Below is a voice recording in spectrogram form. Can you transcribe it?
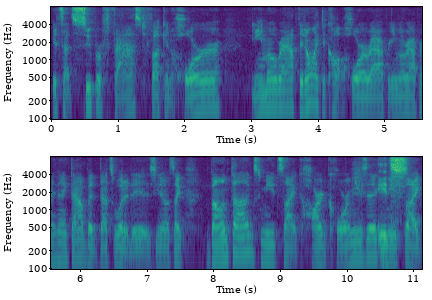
it's that super fast fucking horror emo rap. They don't like to call it horror rap or emo rap or anything like that, but that's what it is. You know, it's like Bone Thugs meets like hardcore music It's- meets like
